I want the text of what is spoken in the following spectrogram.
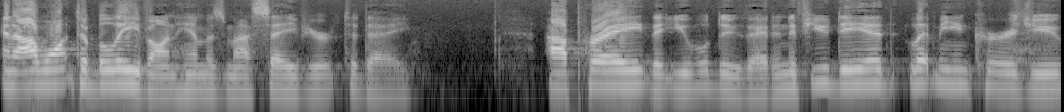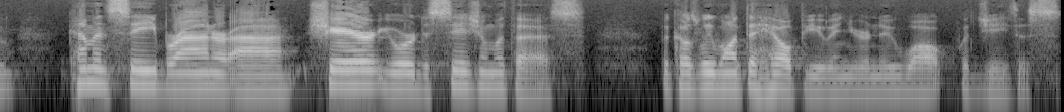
And I want to believe on him as my Savior today. I pray that you will do that. And if you did, let me encourage you come and see Brian or I. Share your decision with us because we want to help you in your new walk with Jesus.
